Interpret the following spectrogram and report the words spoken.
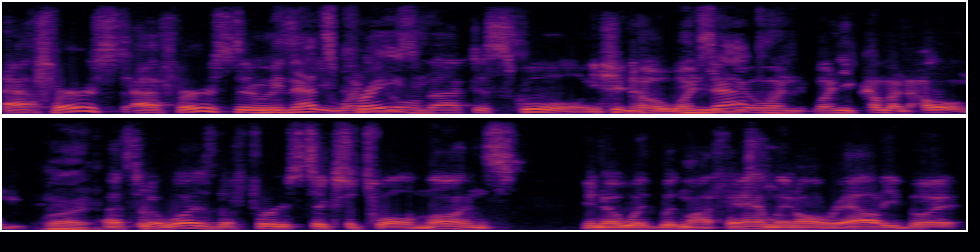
at first, at first, it was. I mean, that's hey, crazy. going back to school, you know, when exactly. you going, when you coming home. Right. That's what it was. The first six to twelve months, you know, with, with my family in all reality. But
